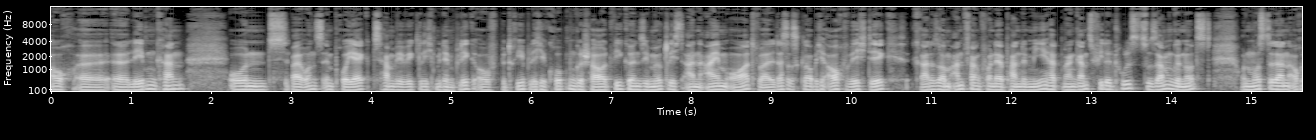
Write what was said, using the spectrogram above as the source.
auch äh, äh, leben kann. Und bei uns im Projekt haben wir wirklich mit dem Blick auf betriebliche Gruppen geschaut, wie können sie möglichst an einem Ort, weil das ist, glaube ich, auch wichtig. Gerade so am Anfang von der Pandemie hat man ganz viele Tools zusammengenutzt und musste dann auch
